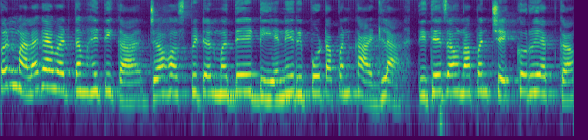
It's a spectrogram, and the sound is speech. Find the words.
पण मला काय वाटतं माहिती का? ज्या हॉस्पिटलमध्ये डीएनए रिपोर्ट आपण काढला तिथे जाऊन आपण चेक करूयात का?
